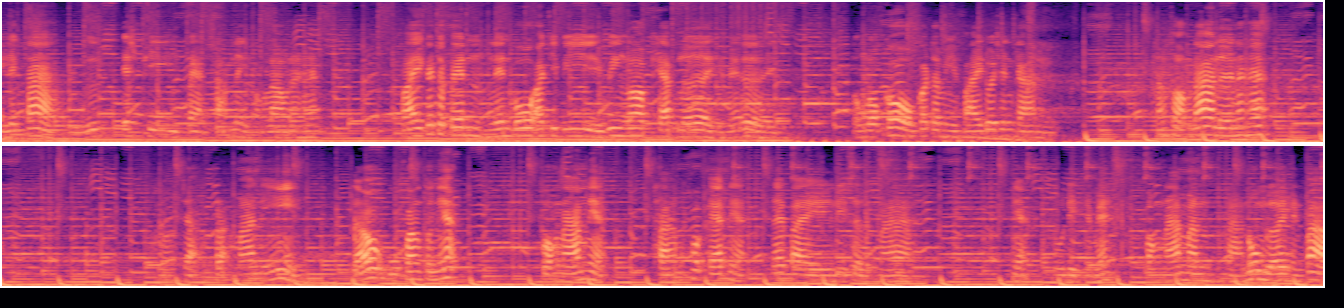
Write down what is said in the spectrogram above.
e l e c t a หรือ HP 831 ของเรานะฮะ ไฟก็จะเป็น Rainbow RGB วิ่งรอบแคปเลย เห็นไหมเอ่ย ตรงโลโก้ก็จะมีไฟด้วยเช่นกัน ทั้งสองด้านเลยนะฮะ ก็จะประมาณนี้ แล้วหูฟังตัวเนี้ยฟองน้ำเนี่ยทางพวกแอดเนี่ยได้ไปรีเสิร์ชมาเนี่ยดูดิเห็นไหมฟองน้ำมันหนานุ่มเลยเห็นเปล่า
